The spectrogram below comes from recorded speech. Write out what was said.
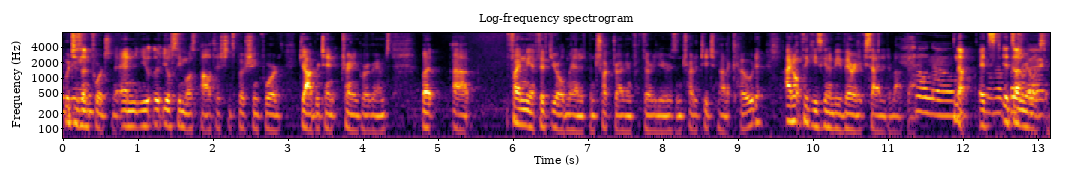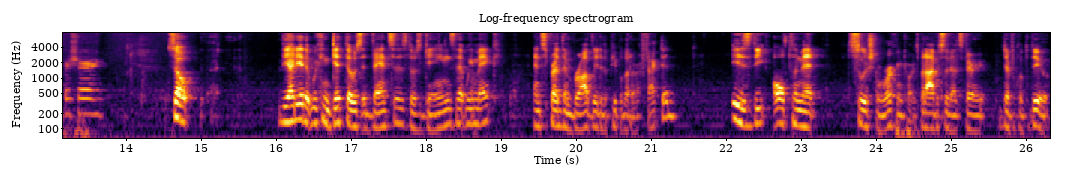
which is unfortunate, and you, you'll see most politicians pushing forward job retain, training programs, but. Uh, Find me a 50 year old man who's been truck driving for 30 years and try to teach him how to code. I don't think he's going to be very excited about that. hell no No, it's- it's unrealistic. for sure So, the idea that we can get those advances, those gains that we make, and spread them broadly to the people that are affected is the ultimate solution we're working towards. But obviously, that's very difficult to do.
